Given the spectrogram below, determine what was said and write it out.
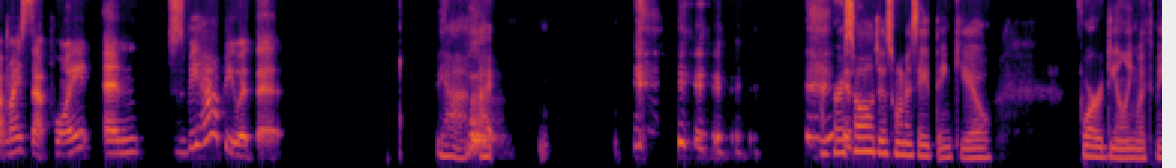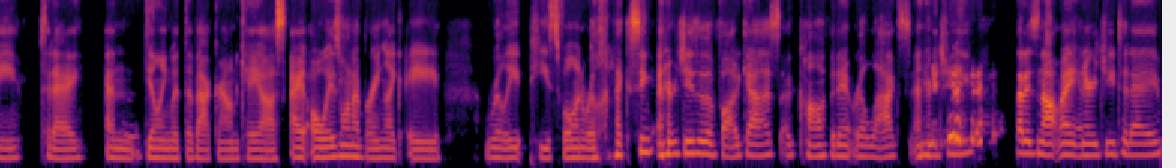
at my set point and just be happy with it. Yeah. I, first of all, just want to say thank you for dealing with me today and dealing with the background chaos. I always want to bring like a really peaceful and relaxing energy to the podcast, a confident, relaxed energy that is not my energy today.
